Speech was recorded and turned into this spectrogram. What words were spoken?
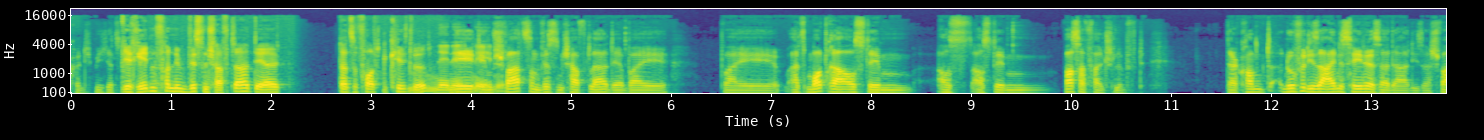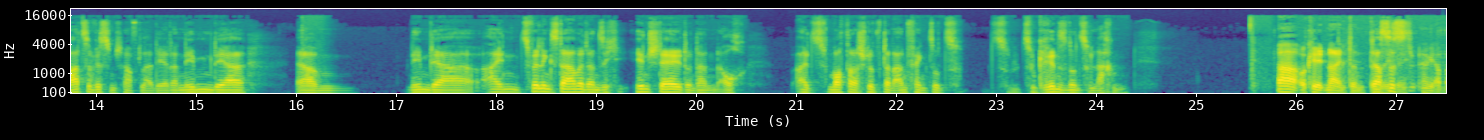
Könnte ich mich jetzt Wir reden erinnern. von dem Wissenschaftler, der dann sofort gekillt wird. nee, Nee, nee, dem nee. schwarzen Wissenschaftler, der bei, bei als Mothra aus dem, aus, aus dem Wasserfall schlüpft. Da kommt, nur für diese eine Szene ist er da, dieser schwarze Wissenschaftler, der dann neben der, ähm, neben der einen Zwillingsdame dann sich hinstellt und dann auch als Mothra schlüpft, dann anfängt so zu, zu, zu grinsen und zu lachen. Ah, okay, nein, dann. dann Das ist- nicht. ja.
